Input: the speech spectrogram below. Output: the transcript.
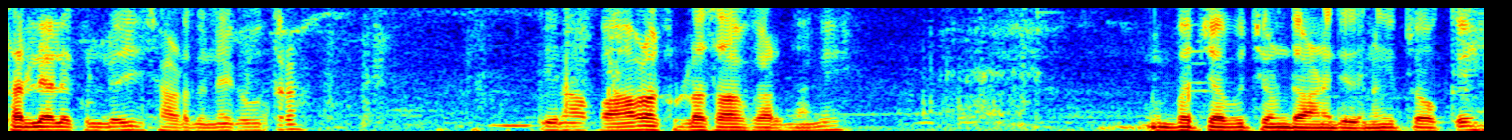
ਥੱਲੇ ਵਾਲੇ ਖੁੱਲੇ ਜੀ ਛੱਡ ਦਿੰਨੇ ਕਬੂਤਰ। ਕਿ ਨਾ ਆਪਾਂ ਵਾਲਾ ਖੁੱਲਾ ਸਾਫ਼ ਕਰ ਦਾਂਗੇ। ਬੱਚਾ ਬੁੱਚੇ ਨੂੰ ਦਾਣੇ ਦੇ ਦੇਣਗੇ ਚੌਕ ਕੇ।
